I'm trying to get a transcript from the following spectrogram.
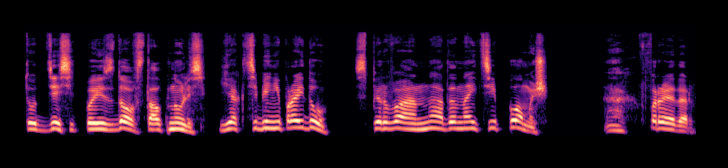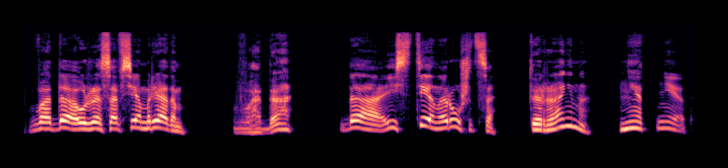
Тут десять поездов столкнулись. Я к тебе не пройду. Сперва надо найти помощь. Ах, Фредер, вода уже совсем рядом. Вода? Да, и стены рушатся. Ты ранена? Нет, нет.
